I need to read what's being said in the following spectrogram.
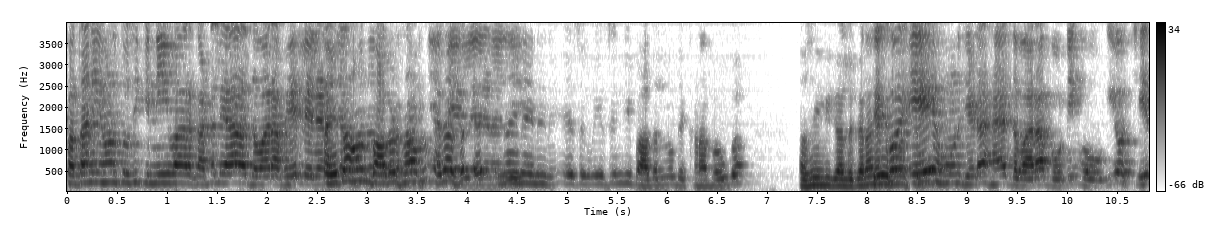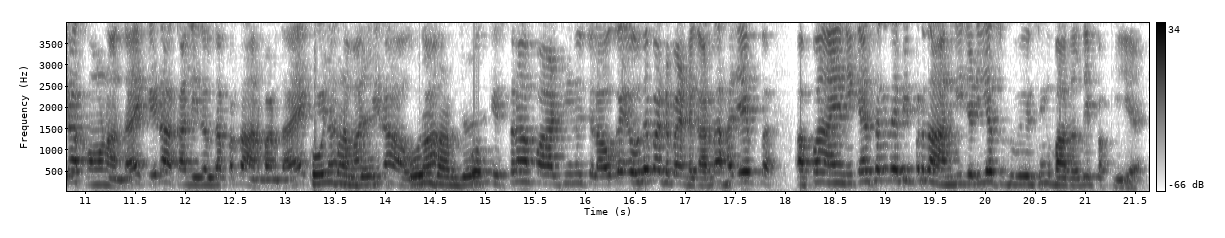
ਪਤਾ ਨਹੀਂ ਹੁਣ ਤੁਸੀਂ ਕਿੰਨੀ ਵਾਰ ਕੱਢ ਲਿਆ ਦੁਬਾਰਾ ਫੇਰ ਲੈ ਲੈਣਾ ਇਹ ਤਾਂ ਹੁਣ ਬਾਦਲ ਸਾਹਿਬ ਇਹਦਾ ਨਹੀਂ। ਨਹੀਂ ਨਹੀਂ ਇਹ ਸੁਖਬੀਰ ਸਿੰਘ ਜੀ ਬਾਦਲ ਨੂੰ ਦੇਖਣਾ ਪਊਗਾ। ਅਸੀਂ ਵੀ ਗੱਲ ਕਰਾਂਗੇ ਦੇਖੋ। ਇਹ ਹੁਣ ਜਿਹੜਾ ਹੈ ਦੁਬਾਰਾ VOTING ਹੋਊਗੀ ਉਹ ਚਿਹਰਾ ਕੌਣ ਆਂਦਾ ਹੈ ਕਿਹੜਾ ਅਕਾਲੀ ਦਲ ਦਾ ਪ੍ਰਧਾਨ ਬਣਦਾ ਹੈ ਕਿਹੜਾ ਨਵਾਂ ਚਿਹਰਾ ਆਊਗਾ ਉਹ ਕਿਸ ਤਰ੍ਹਾਂ ਪਾਰਟੀ ਨੂੰ ਚਲਾਓਗੇ ਉਹਦੇ ਪਰ ਡਿਪੈਂਡ ਕਰਦਾ। ਹਜੇ ਆਪਾਂ ਐ ਨਹੀਂ ਕਹਿ ਸਕਦੇ ਵੀ ਪ੍ਰਧਾਨਗੀ ਜਿਹੜੀ ਹੈ ਸੁਖਬੀਰ ਸਿੰਘ ਬਾਦਲ ਦੀ ਪੱਕੀ ਹੈ।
